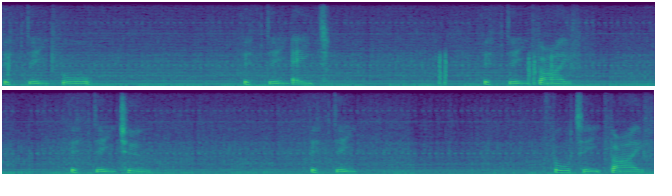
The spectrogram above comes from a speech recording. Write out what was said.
fifty-four, 58 55 52 50 45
